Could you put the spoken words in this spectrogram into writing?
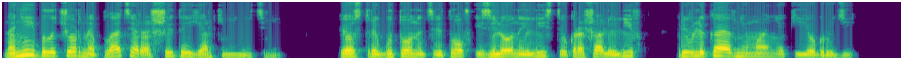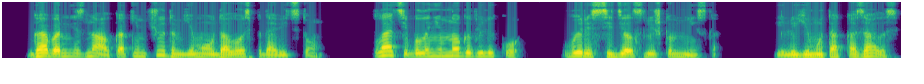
На ней было черное платье, расшитое яркими нитями. Пестрые бутоны цветов и зеленые листья украшали лиф, привлекая внимание к ее груди. Габар не знал, каким чудом ему удалось подавить стон. Платье было немного велико, вырез сидел слишком низко. Или ему так казалось?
